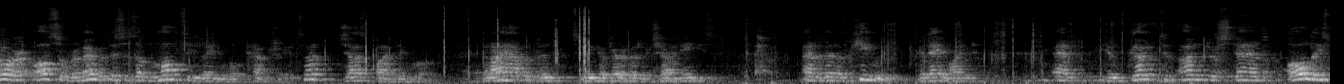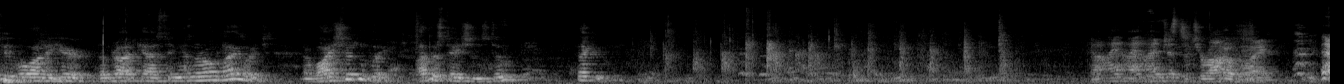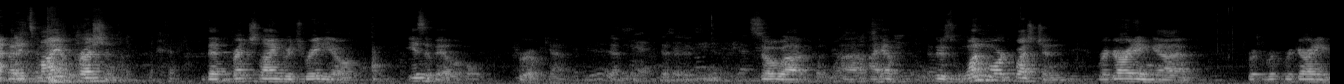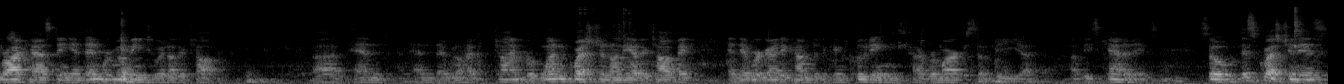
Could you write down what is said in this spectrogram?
However, also remember, this is a multilingual country. It's not just bilingual. And I happen to speak a fair bit of Chinese and a bit of Kiwi, G'day, And you've got to understand all these people want to hear the broadcasting in their own language. And why shouldn't we? Other stations do. Thank you. I, I, I'm just a Toronto boy, but it's my impression that French language radio is available throughout Canada. So uh, uh, I have, there's one more question regarding, uh, re regarding broadcasting, and then we're moving to another topic. Uh, and, and then we'll have time for one question on the other topic, and then we're going to come to the concluding uh, remarks of, the, uh, of these candidates. So this question is,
